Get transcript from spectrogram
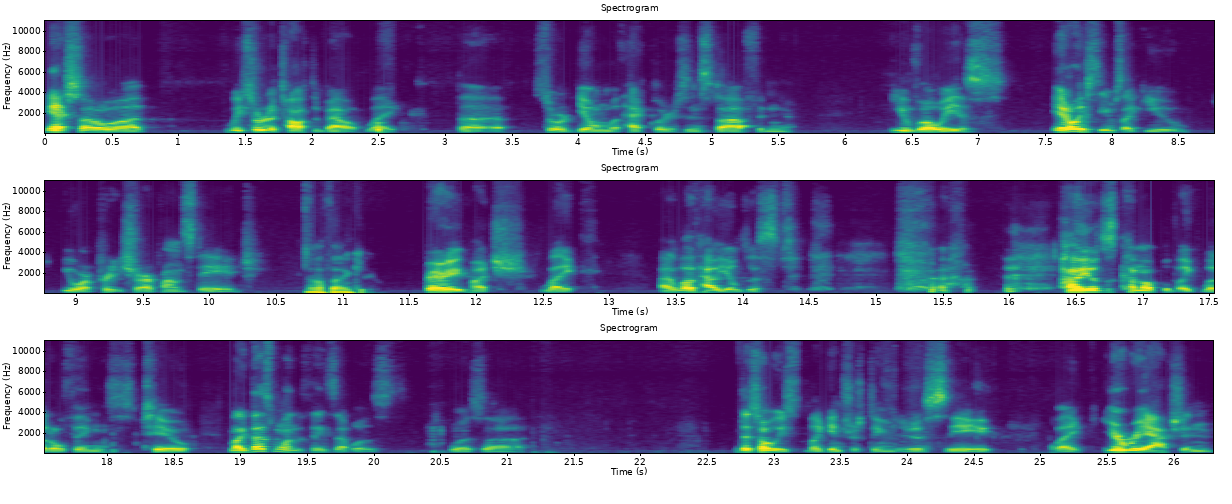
yeah. So uh, we sort of talked about like the sort of dealing with hecklers and stuff, and you've always it always seems like you you are pretty sharp on stage. Oh, thank you. Very much like I love how you'll just how you'll just come up with like little things too. Like that's one of the things that was was uh that's always like interesting to just see like your reaction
